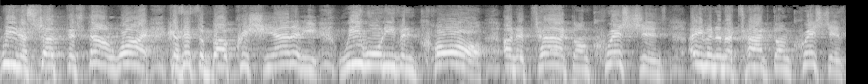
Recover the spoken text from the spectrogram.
We need to shut this down. Why? Because it's about Christianity. We won't even call an attack on Christians, even an attack on Christians.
